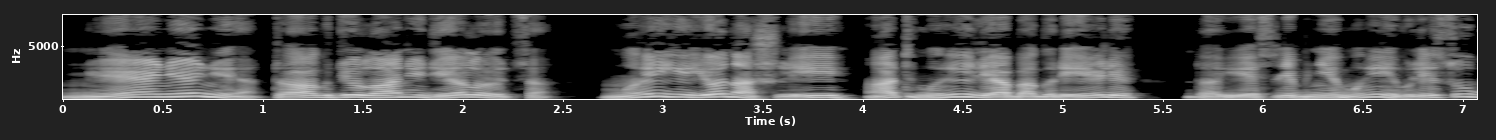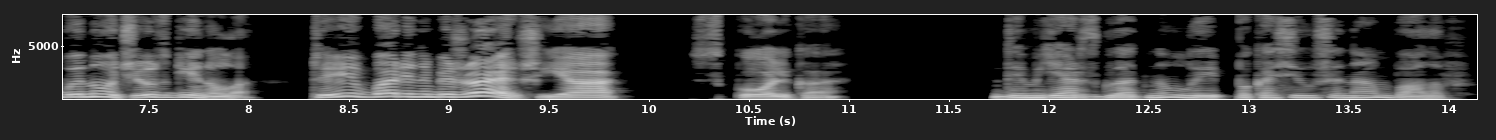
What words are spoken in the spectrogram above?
«Не-не-не, так дела не делаются. Мы ее нашли, отмыли, обогрели. Да если б не мы, в лесу бы ночью сгинула. Ты, барин, обижаешь, я...» «Сколько?» Демьяр сглотнул и покосился на амбалов.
